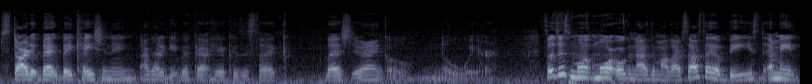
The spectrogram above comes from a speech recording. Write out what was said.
Started back vacationing. I got to get back out here because it's like last year I ain't go nowhere. So just more more organized in my life. So I say a B. I mean,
